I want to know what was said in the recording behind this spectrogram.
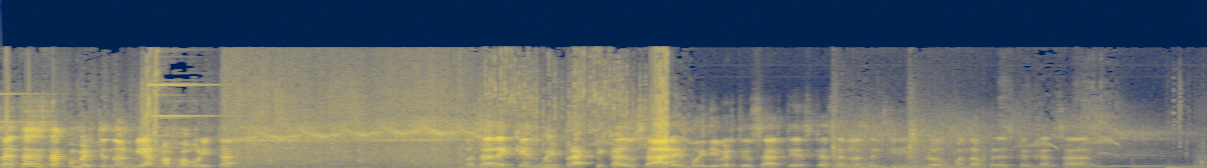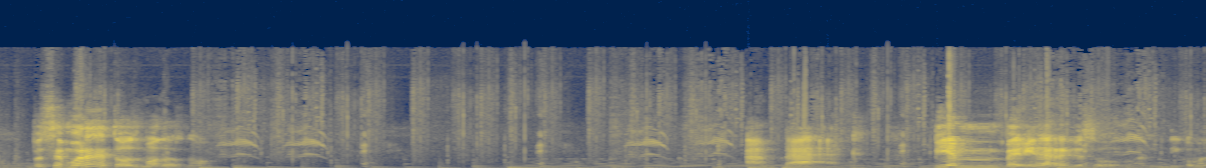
Sea, esta se está convirtiendo en mi arma favorita. O sea, de que es muy práctica de usar, es muy divertido usar. Tienes que hacerlas el finish blow cuando aparezcan cansadas. Pues se muere de todos modos, ¿no? I'm back. Bienvenida, regreso, Andicoma.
